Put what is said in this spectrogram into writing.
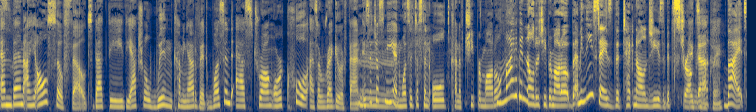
And then I also felt that the the actual wind coming out of it wasn't as strong or cool as a regular fan. Is it just me, and was it just an old kind of cheaper model? Might have been an older, cheaper model, but I mean, these days the technology is a bit stronger. Exactly. But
